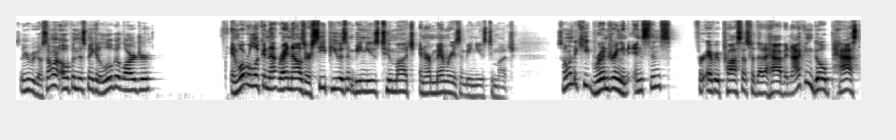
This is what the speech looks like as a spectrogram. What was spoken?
So here we go. So I'm going to open this, make it a little bit larger. And what we're looking at right now is our CPU isn't being used too much and our memory isn't being used too much. So I'm going to keep rendering an instance for every processor that I have. And I can go past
